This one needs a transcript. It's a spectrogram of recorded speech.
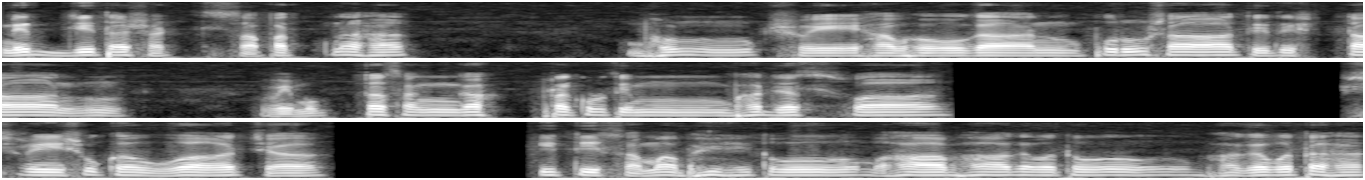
निर्जितषट्सपत्नः भुङ्क्ष्वेहभोगान् पुरुषातिदिष्टान् विमुक्तसङ्गः प्रकृतिम् भजस्व। श्रीशुक उवाच। इति समभिहितो महाभागवतो भगवतः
